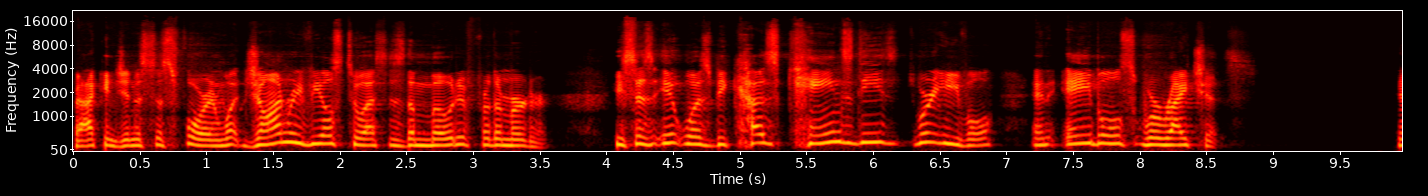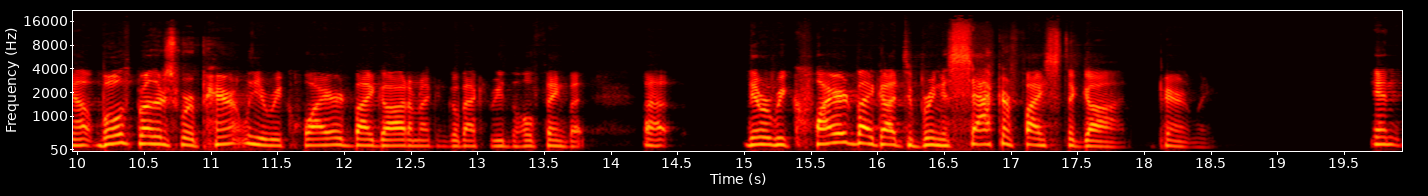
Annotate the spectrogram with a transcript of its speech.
back in Genesis 4. And what John reveals to us is the motive for the murder. He says it was because Cain's deeds were evil and Abel's were righteous. Now, both brothers were apparently required by God. I'm not going to go back and read the whole thing, but uh, they were required by God to bring a sacrifice to God, apparently. And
